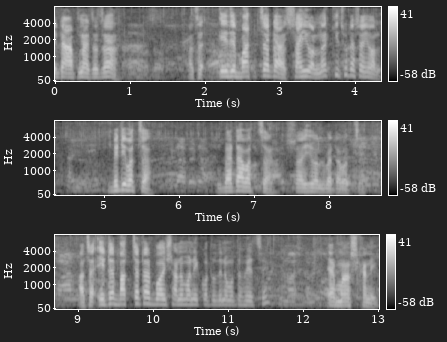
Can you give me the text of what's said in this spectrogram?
এটা আপনার চাচা? আচ্ছা এই যে বাচ্চাটা শাহিওয়াল না, কিছুটা শাহিওয়াল? বেটি বাচ্চা? বেটা বাচ্চা, শাহিওয়াল বেটা বাচ্চা। আচ্ছা এটা বাচ্চাটার বয়স আনুমানিক কতদিনের মতো হয়েছে? এক মাস খানিক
